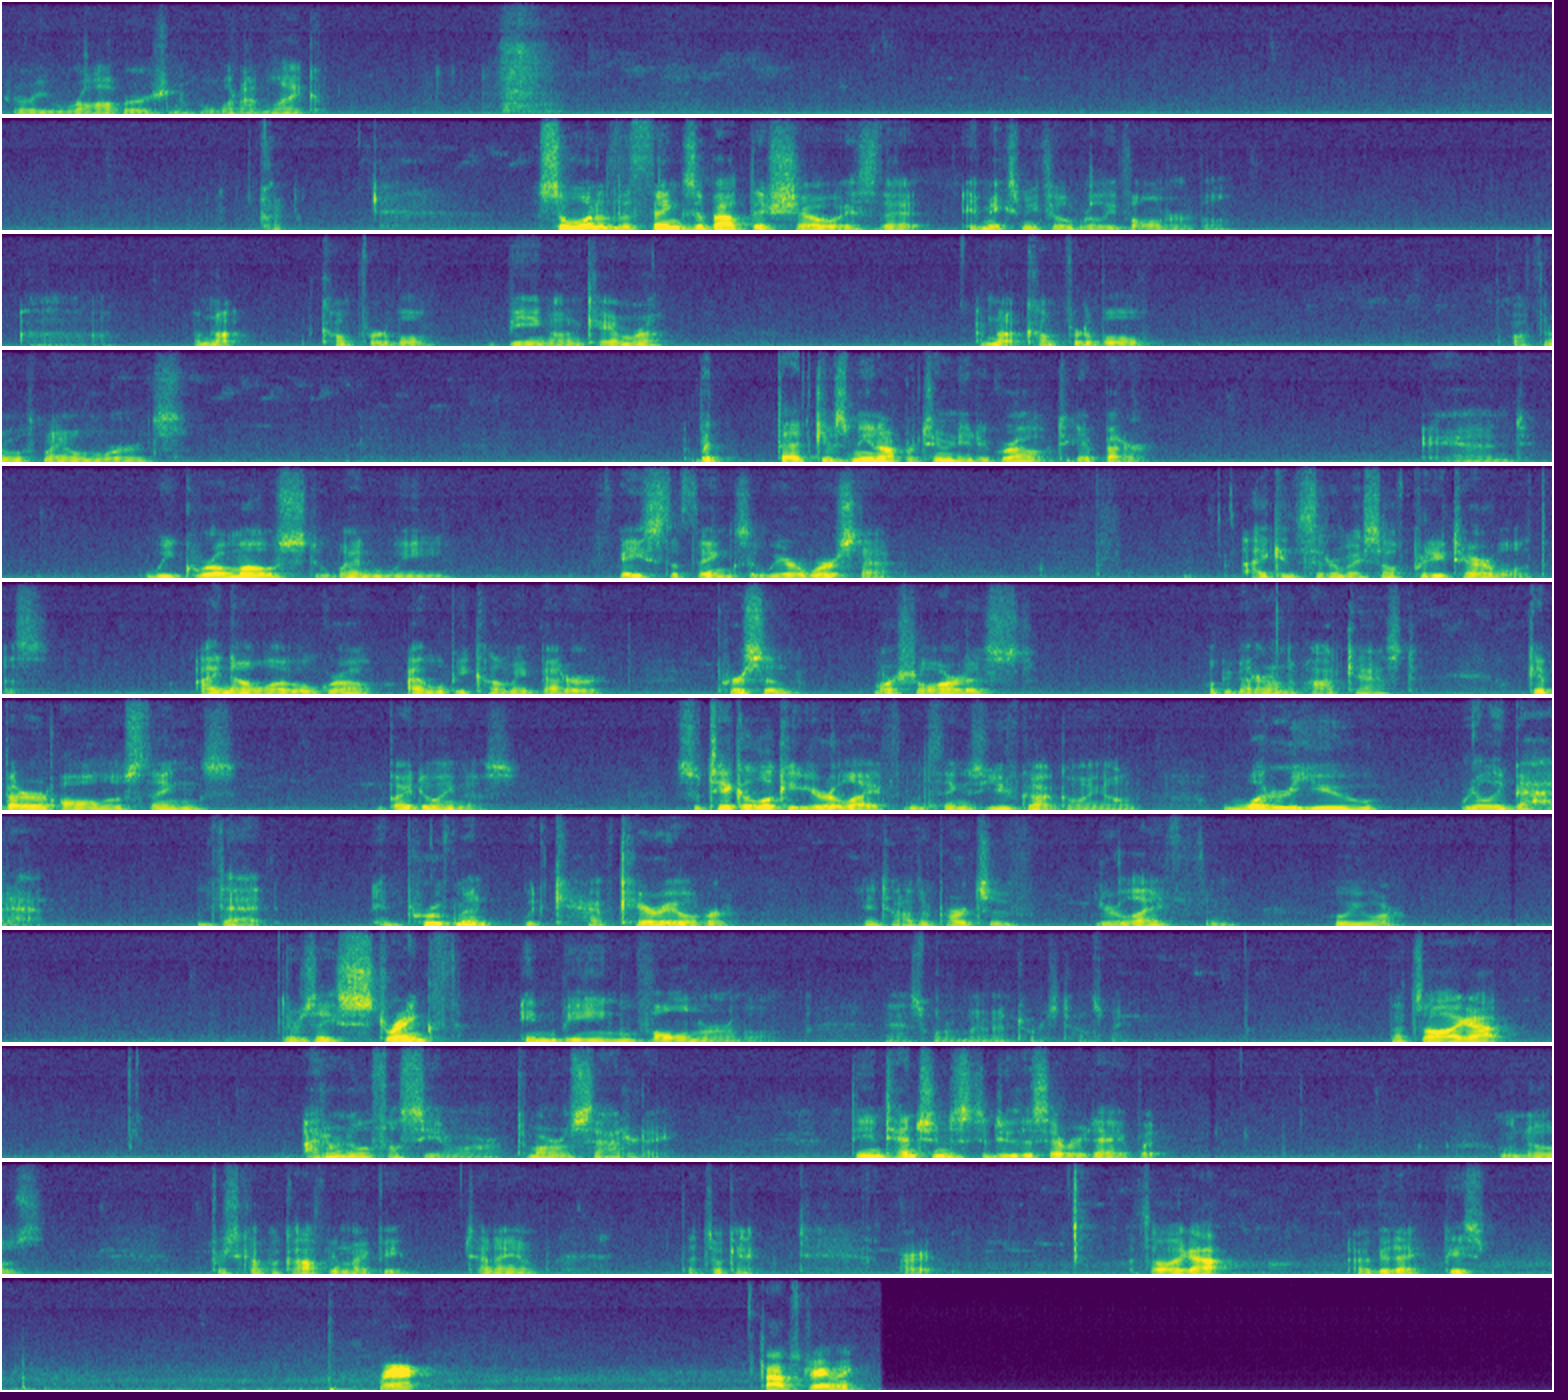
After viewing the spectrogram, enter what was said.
very raw version of what I'm like. Okay. So one of the things about this show is that it makes me feel really vulnerable. Uh, I'm not comfortable being on camera. I'm not comfortable often with my own words. But that gives me an opportunity to grow, to get better. We grow most when we face the things that we are worst at. I consider myself pretty terrible at this. I know I will grow. I will become a better person, martial artist. I'll be better on the podcast. I'll get better at all those things by doing this. So take a look at your life and the things you've got going on. What are you really bad at that improvement would have carryover into other parts of your life and who you are? There's a strength in being vulnerable, as one of my mentors tells me. That's all I got. I don't know if I'll see you tomorrow. Tomorrow's Saturday. The intention is to do this every day, but who knows? First cup of coffee might be 10 a.m. That's okay. All right. That's all I got. Have a good day. Peace. Stop streaming.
